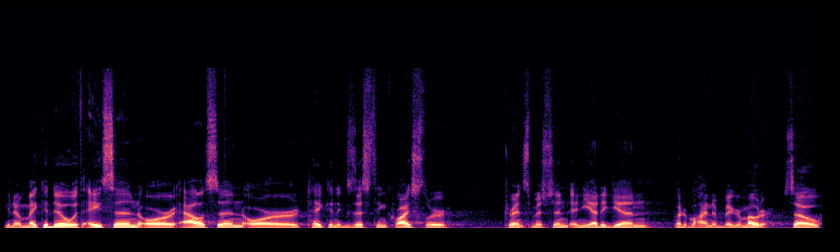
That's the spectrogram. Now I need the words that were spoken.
you know, make a deal with Aisin or Allison or take an existing Chrysler transmission and yet again put it behind a bigger motor. So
